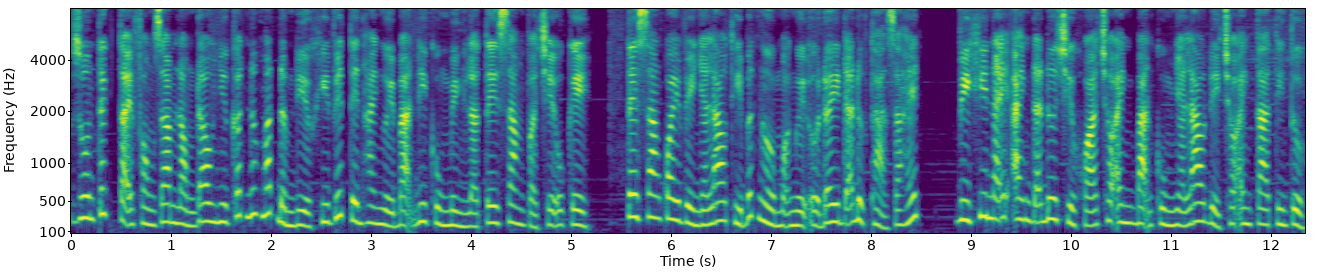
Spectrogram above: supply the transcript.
Jun Tích tại phòng giam lòng đau như cắt nước mắt đầm đìa khi viết tên hai người bạn đi cùng mình là Tê Sang và Cheoke. Tê Sang quay về nhà lao thì bất ngờ mọi người ở đây đã được thả ra hết. Vì khi nãy anh đã đưa chìa khóa cho anh bạn cùng nhà lao để cho anh ta tin tưởng.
